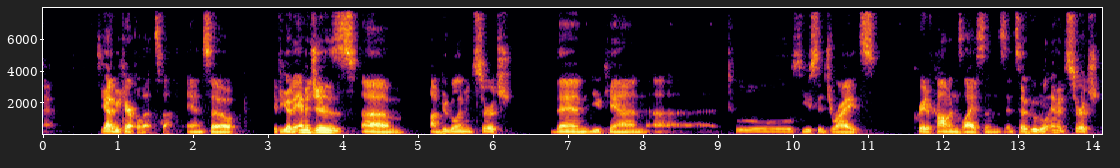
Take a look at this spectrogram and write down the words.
yeah. So you got to be careful of that stuff. And so if you go to images um, on Google Image Search, then you can uh, tools, usage rights, Creative Commons license. And so Google Image Search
